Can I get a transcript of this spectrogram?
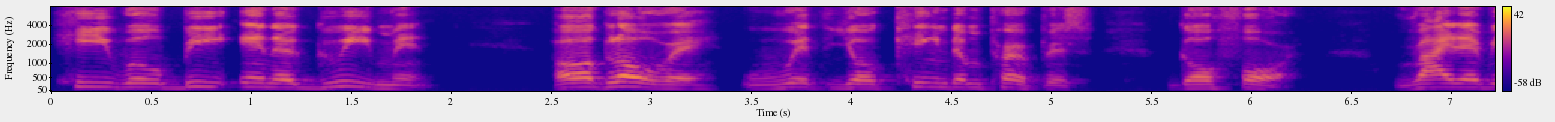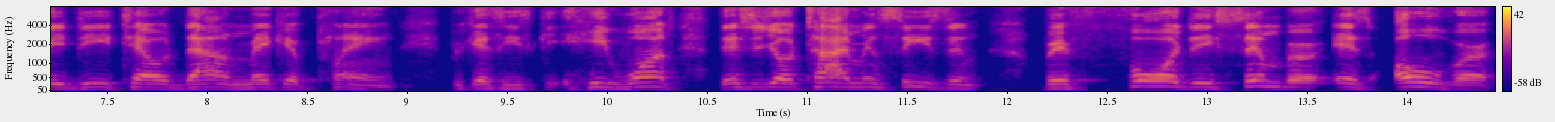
he will be in agreement, all glory, with your kingdom purpose. Go forth write every detail down make it plain because he's he wants this is your time and season. Before december is over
